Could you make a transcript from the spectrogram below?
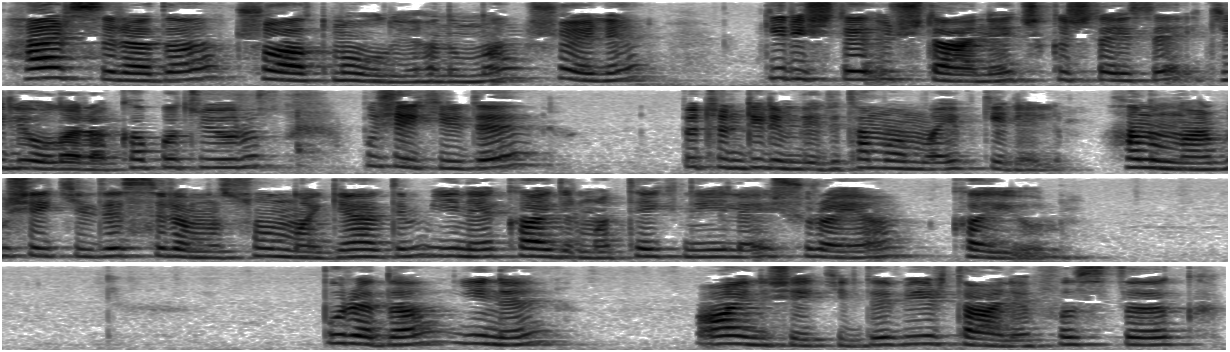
Her sırada çoğaltma oluyor hanımlar. Şöyle girişte üç tane çıkışta ise ikili olarak kapatıyoruz. Bu şekilde bütün dilimleri tamamlayıp gelelim. Hanımlar bu şekilde sıramın sonuna geldim. Yine kaydırma tekniğiyle şuraya kayıyorum. Burada yine aynı şekilde bir tane fıstık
